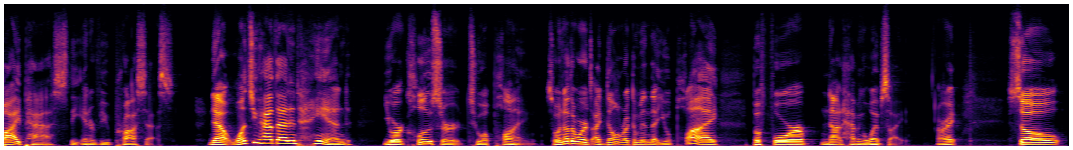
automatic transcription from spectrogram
bypass the interview process. Now, once you have that in hand, you are closer to applying. So, in other words, I don't recommend that you apply before not having a website. All right. So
